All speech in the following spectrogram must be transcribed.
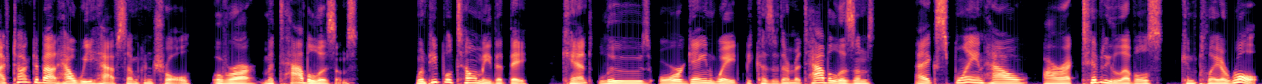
I've talked about how we have some control over our metabolisms. When people tell me that they can't lose or gain weight because of their metabolisms, I explain how our activity levels can play a role.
